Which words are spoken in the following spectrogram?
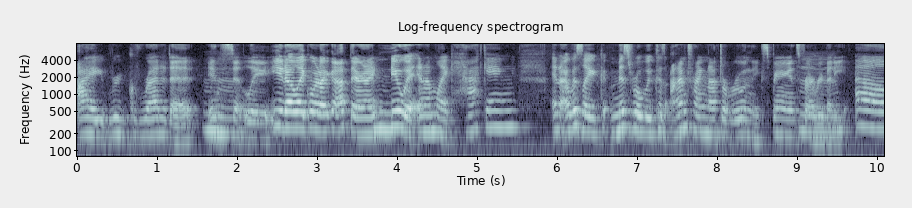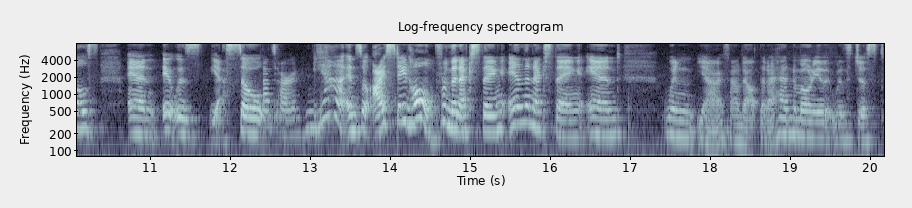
I regretted it instantly. You know, like when I got there, and I knew it, and I'm like hacking. And I was like miserable because I'm trying not to ruin the experience for mm-hmm. everybody else. And it was, yes. so That's hard. yeah, and so I stayed home from the next thing and the next thing. And when, yeah, I found out that I had pneumonia, that was just,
